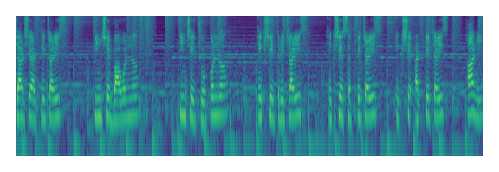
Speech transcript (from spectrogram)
चारशे अठ्ठेचाळीस तीनशे बावन्न तीनशे चोपन्न एकशे त्रेचाळीस एकशे सत्तेचाळीस एकशे अठ्ठेचाळीस आणि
